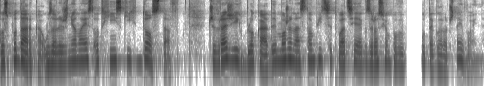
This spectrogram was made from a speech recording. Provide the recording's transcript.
gospodarka uzależniona jest od chińskich dostaw? Czy w razie ich blokady może nastąpić sytuacja jak z Rosją po wybuchu tegorocznej wojny?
